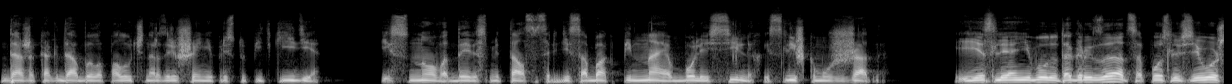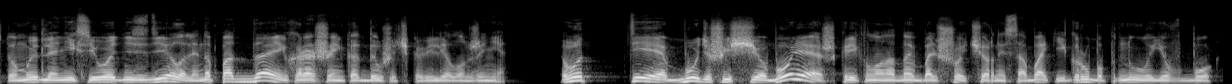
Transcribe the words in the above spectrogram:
даже когда было получено разрешение приступить к еде. И снова Дэвис метался среди собак, пиная более сильных и слишком уж жадных. «Если они будут огрызаться после всего, что мы для них сегодня сделали, нападай им хорошенько, душечка», — велел он жене. «Вот те будешь еще будешь!» — крикнул он одной большой черной собаке и грубо пнул ее в бок.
